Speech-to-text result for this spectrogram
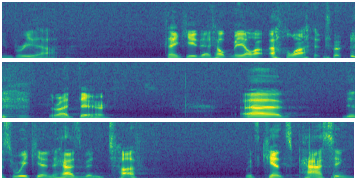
and breathe out. Thank you. That helped me a lot. A lot. right there. Uh, this weekend has been tough with Kent's passing.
